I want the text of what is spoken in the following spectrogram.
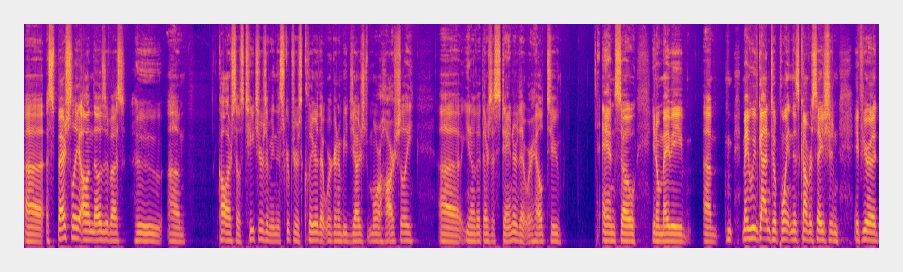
uh, especially on those of us who um, call ourselves teachers. I mean, the scripture is clear that we're going to be judged more harshly. Uh, you know that there's a standard that we're held to, and so you know maybe um, maybe we've gotten to a point in this conversation. If you're a,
